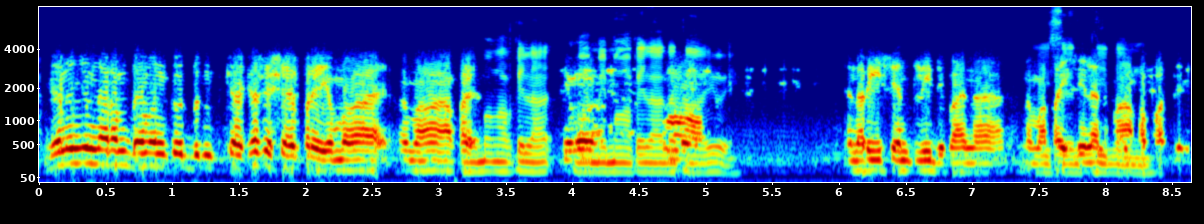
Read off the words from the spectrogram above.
Ganun yung naramdaman ko dun. Kasi syempre, yung mga, yung mga, May mga kilala, Yung mga- may mga kilala Oo. tayo eh. na recently, di ba, na namatay sila ng mga kapatid.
